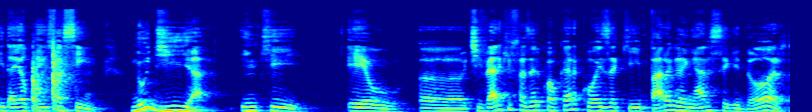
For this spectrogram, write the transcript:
E daí eu penso assim: no dia em que eu uh, tiver que fazer qualquer coisa aqui para ganhar seguidor,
